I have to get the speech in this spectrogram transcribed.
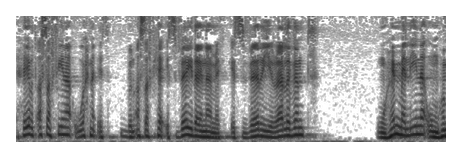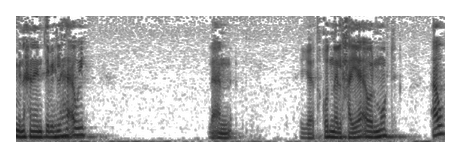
هي بتأثر فينا وإحنا بنأثر فيها. It's very dynamic. It's very relevant. مهمة لينا ومهم إن إحنا ننتبه لها قوي. لأن هي تقودنا للحياه أو الموت أو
